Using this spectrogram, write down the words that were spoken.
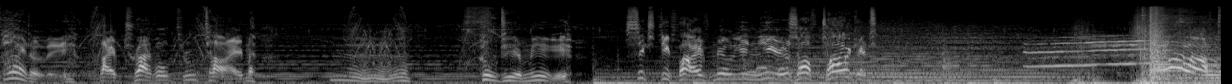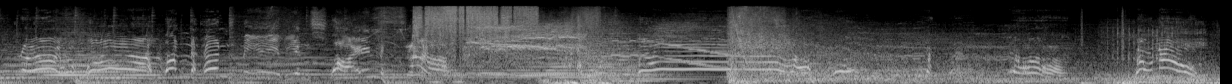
Finally, I've traveled through time. Hmm. Oh dear me. 65 million years off target! Ah! Ah! Ah! Unhand me, avian swine! Ah! Ah! Ah! Oh no!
